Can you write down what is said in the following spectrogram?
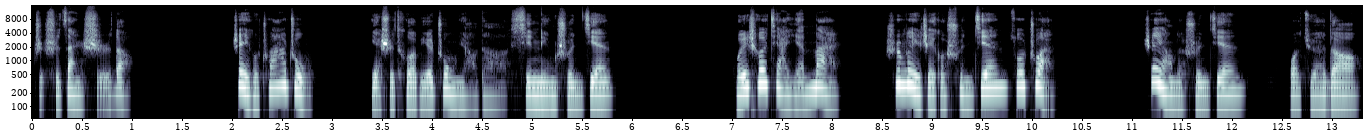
只是暂时的。这个抓住也是特别重要的心灵瞬间。回车驾言迈是为这个瞬间作传，这样的瞬间，我觉得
